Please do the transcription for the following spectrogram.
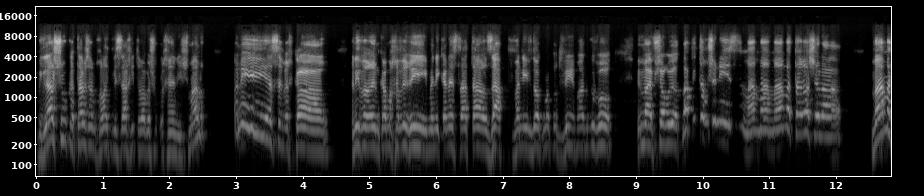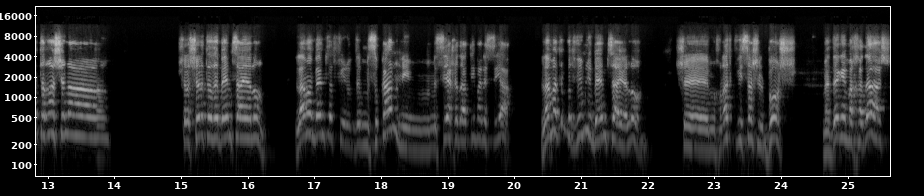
בגלל שהוא כתב שזו מכונת כביסה הכי טובה בשוק, לכן אני אשמע לו? אני אעשה מחקר, אני אברר עם כמה חברים, אני אכנס לאתר זאפ, ואני אבדוק מה כותבים, מה התגובות, ומה האפשרויות. מה פתאום שאני... מה, מה, מה המטרה של ה... מה המטרה של ה... של השלט הזה באמצע איילון? למה באמצע תפילה? זה מסוכן, אני מסיח את דעתי מהנסיעה. למה אתם כותבים לי באמצע איילון שמכונת כביסה של בוש מהדגם החדש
